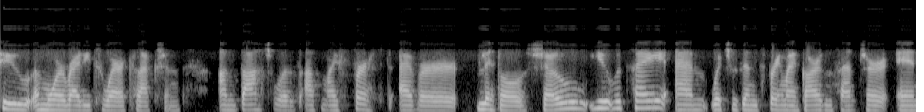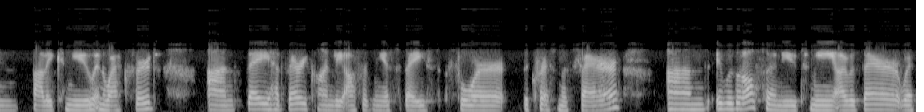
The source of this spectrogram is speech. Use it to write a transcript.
to a more ready to wear collection and that was at my first ever little show, you would say, um, which was in Springmount Garden Centre in Ballycanoe in Wexford. And they had very kindly offered me a space for the Christmas fair. And it was also new to me. I was there with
